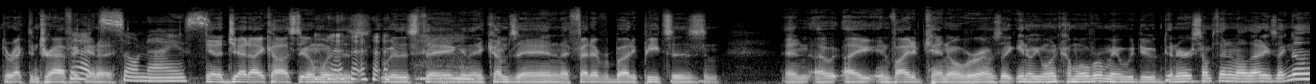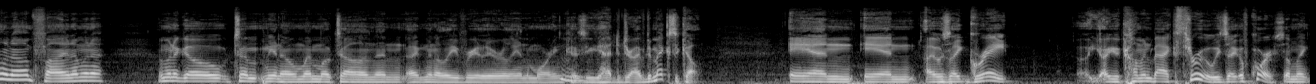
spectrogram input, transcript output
directing traffic in a That's so nice. in a Jedi costume with his with his thing, and then he comes in, and I fed everybody pizzas, and and I, I invited Ken over. I was like, you know, you want to come over? Maybe we do dinner or something, and all that. He's like, no, no, I'm fine. I'm gonna I'm gonna go to you know my motel, and then I'm gonna leave really early in the morning because he had to drive to Mexico, and and I was like, great. Are you coming back through? He's like, of course. I'm like,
